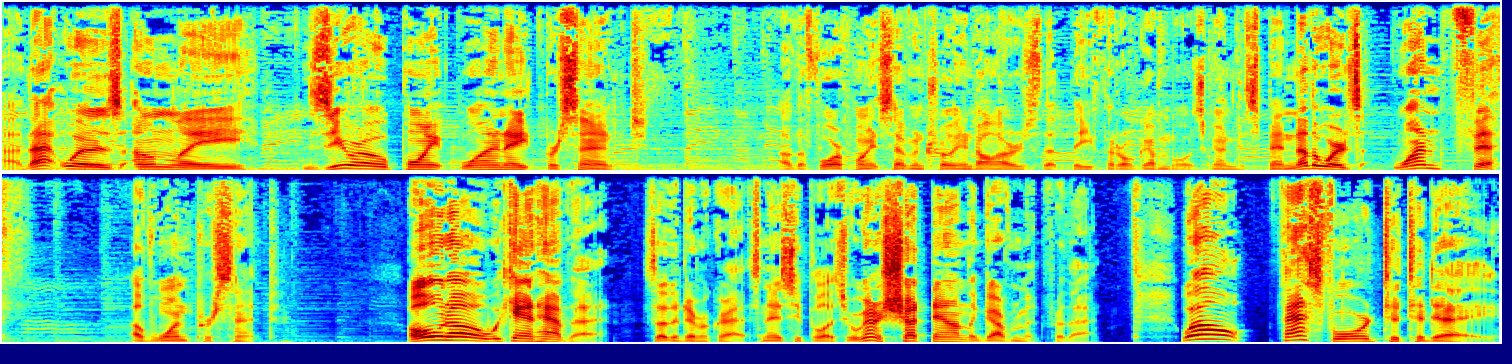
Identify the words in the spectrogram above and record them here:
Uh, that was only 0.18% of the $4.7 trillion that the federal government was going to spend. In other words, one fifth of 1%. Oh, no, we can't have that, said the Democrats, Nancy Pelosi. We're going to shut down the government for that. Well, fast forward to today.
